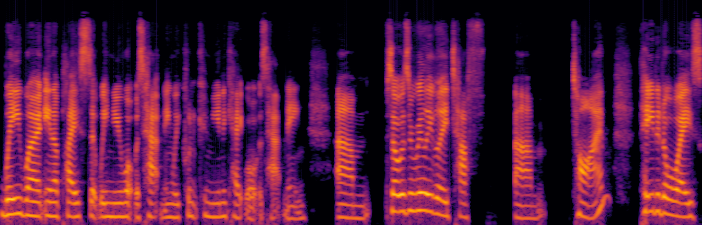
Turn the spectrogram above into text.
we weren't in a place that we knew what was happening. We couldn't communicate what was happening. Um, so it was a really really tough um, time. Pete had always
